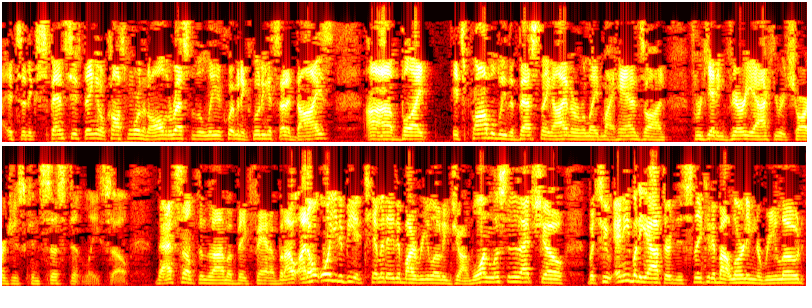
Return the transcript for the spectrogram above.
it's an expensive thing. It'll cost more than all the rest of the Lee equipment, including a set of dies. Uh, but it's probably the best thing I've ever laid my hands on for getting very accurate charges consistently. So that's something that I'm a big fan of. But I, I don't want you to be intimidated by reloading, John. One, listen to that show. But two, anybody out there that's thinking about learning to reload,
